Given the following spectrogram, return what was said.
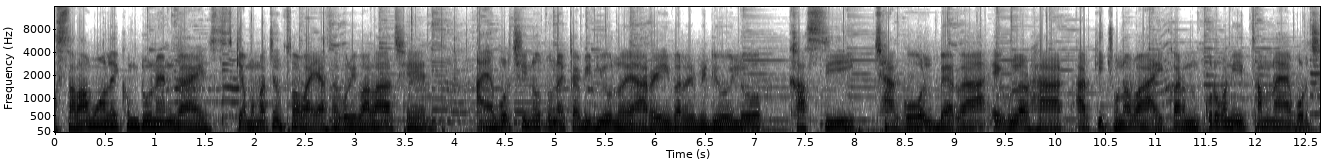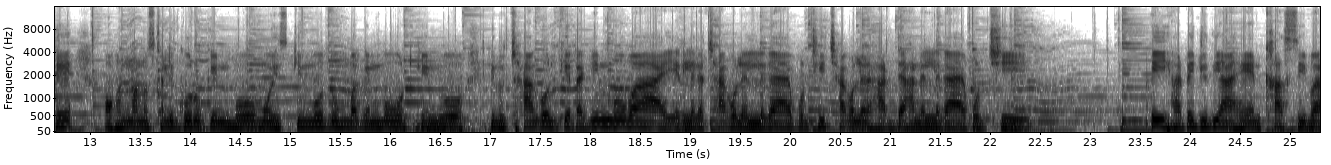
আসসালামু আলাইকুম ডুন অ্যান্ড গাইস, কেমন আছেন সবাই? আশা করি ভালো আছেন। আয়া পড়ছি নতুন একটা ভিডিও লয়, আর এইবারের ভিডিও হইল খাসি, ছাগল, বেড়া, এগুলার হাট। আর কিছু না ভাই, কারণ কোরবানি ঈদ সামনে আয়া পড়ছে। তখন মানুষ খালি গরু কিনবো, মহিষ কিনবো, দুম্বা কিনবো, উট কিনবো, কিন্তু ছাগল কেটা কিনবো ভাই? এর লেগে ছাগলের লেগে আয়া পড়ছি, ছাগলের হাট দেখানের লেগে আয়া পড়ছি। এই হাটে যদি আহেন খাসি বা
